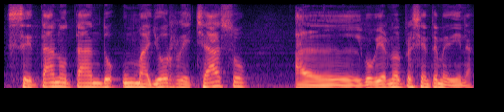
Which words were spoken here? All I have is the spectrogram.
se está notando un mayor rechazo al gobierno del presidente Medina,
